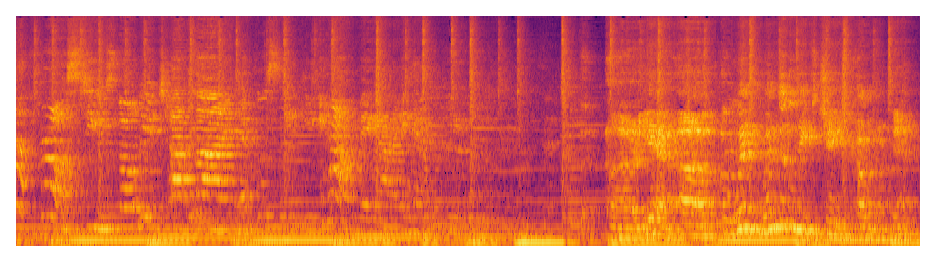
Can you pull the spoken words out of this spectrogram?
Uh, Frosty's foliage hotline. Ethel speaking. How may I help you? Uh, yeah, uh, when, when do the leaves change color up there?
